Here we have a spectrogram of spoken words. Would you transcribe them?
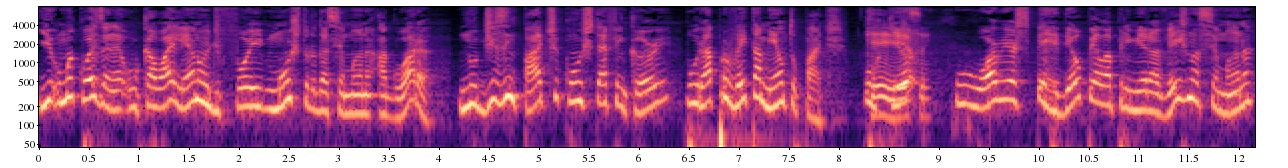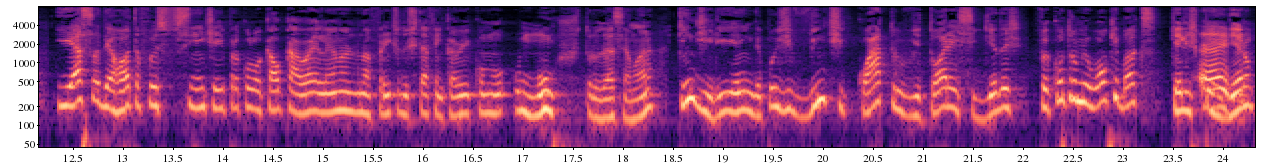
E uma coisa, né? O Kawhi Leonard foi monstro da semana agora no desempate com o Stephen Curry por aproveitamento, Pat. Porque isso, o Warriors perdeu pela primeira vez na semana e essa derrota foi suficiente aí para colocar o Kawhi Leonard na frente do Stephen Curry como o monstro da semana. Quem diria, hein? Depois de 24 vitórias seguidas, foi contra o Milwaukee Bucks que eles é, perderam,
